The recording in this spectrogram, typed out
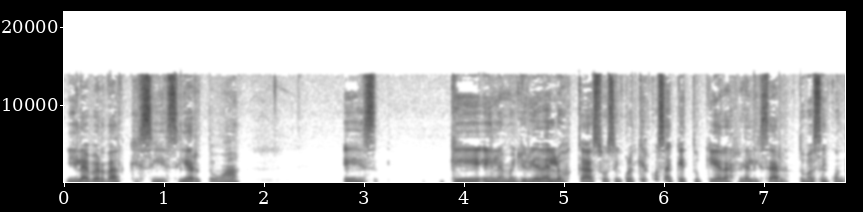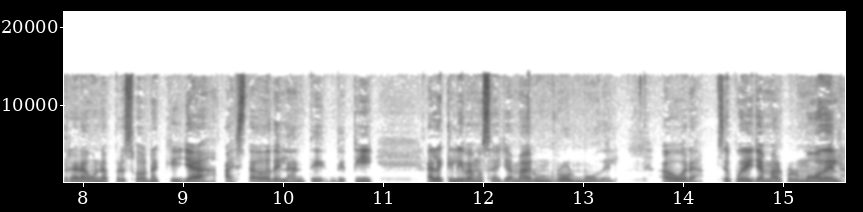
y la verdad que sí es cierto, ¿ah? Es que en la mayoría de los casos, en cualquier cosa que tú quieras realizar, tú vas a encontrar a una persona que ya ha estado adelante de ti, a la que le vamos a llamar un role model. Ahora, se puede llamar role model,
